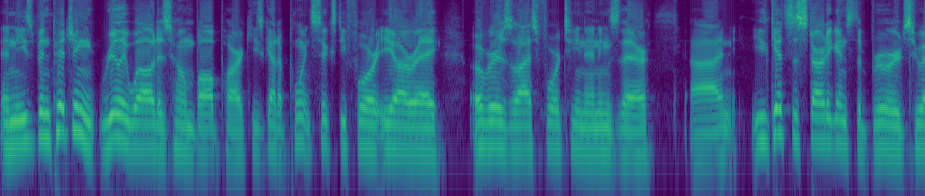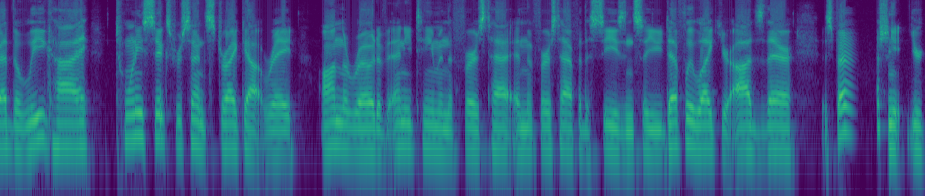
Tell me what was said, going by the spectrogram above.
And he's been pitching really well at his home ballpark. He's got a 0.64 ERA over his last 14 innings there. Uh, and he gets the start against the Brewers, who had the league high 26% strikeout rate on the road of any team in the first half in the first half of the season. So you definitely like your odds there, especially you're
